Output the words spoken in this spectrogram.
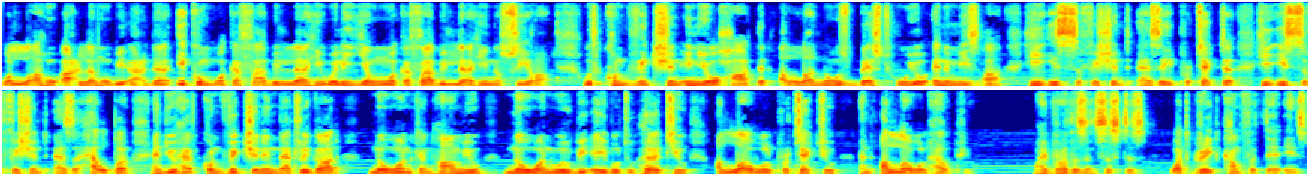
والله أعلم بأعدائكم وكفى بالله وليا وكفى بالله نصيرا with conviction in your heart that Allah knows best who your enemies are he is sufficient as a protector he is sufficient as a helper and you have conviction in that regard no one can harm you no one will be able to hurt you Allah will protect you and Allah will help you my brothers and sisters what great comfort there is.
